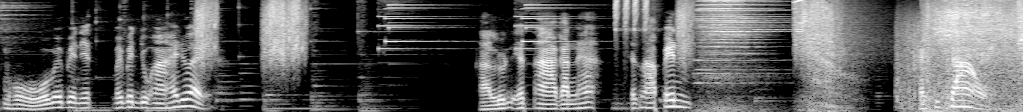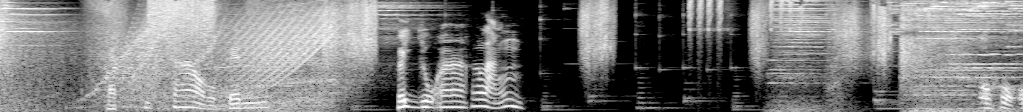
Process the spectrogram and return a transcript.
โอ้โหไม่เป็นเอสไม่เป็น UR ให้ด้วยอ่าลุ้น SR กันนะฮะ SR เป็นแพ็คที่เก้าแพ็คที่เก้าเป็นเฮ้ย UR ข้างหลัง โอ้โหโอ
